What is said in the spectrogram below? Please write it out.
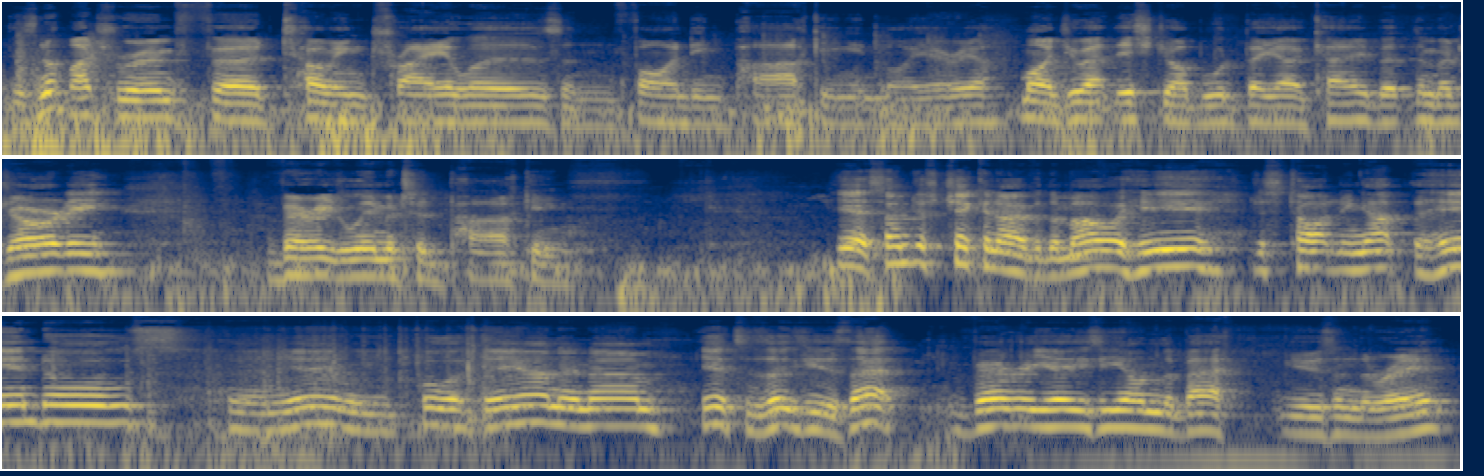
there's not much room for towing trailers and finding parking in my area. Mind you, at this job would be okay, but the majority, very limited parking. Yeah, so I'm just checking over the mower here, just tightening up the handles, and yeah, we pull it down, and um, yeah, it's as easy as that. Very easy on the back using the ramp.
